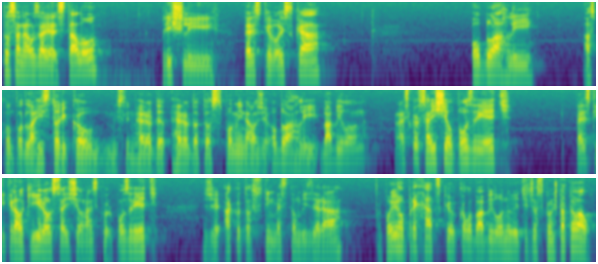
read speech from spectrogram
to sa naozaj aj stalo. Prišli perské vojska, oblahli, aspoň podľa historikov, myslím Herodotos spomínal, že oblahli Babylon. A najskôr sa išiel pozrieť, perský král Kýros sa išiel najskôr pozrieť, že ako to s tým mestom vyzerá. Po jeho prechádzke okolo Babylonu, viete, čo skonštatoval?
